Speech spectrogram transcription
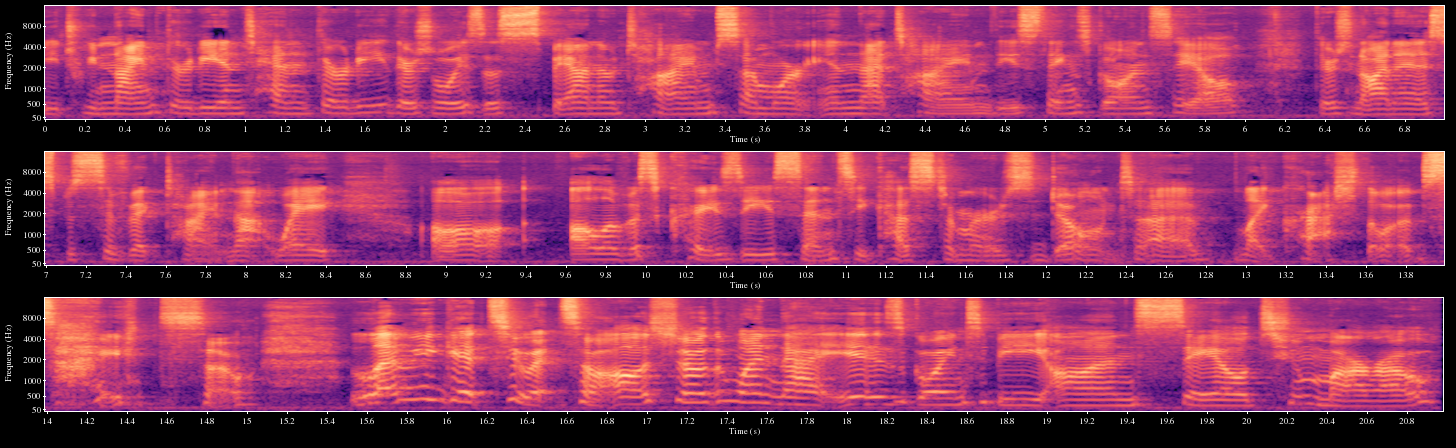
between 9.30 and 10.30. There's always a span of time somewhere in that time these things go on sale. There's not a specific time. That way all, all of us crazy Scentsy customers don't uh, like crash the website. So let me get to it. So I'll show the one that is going to be on sale tomorrow.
